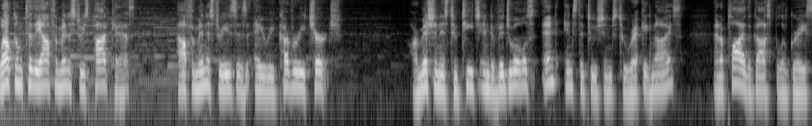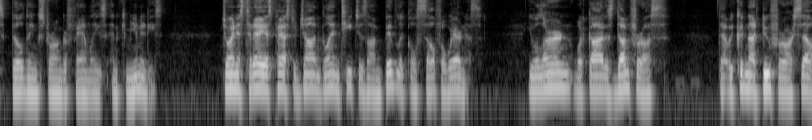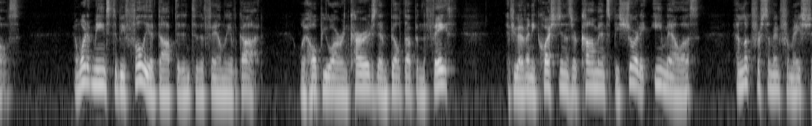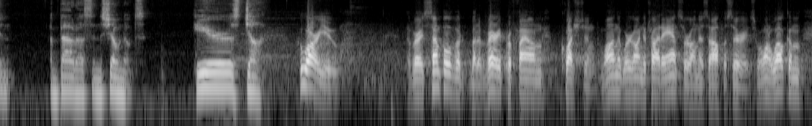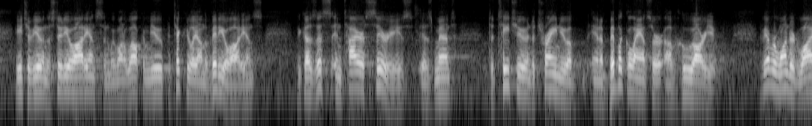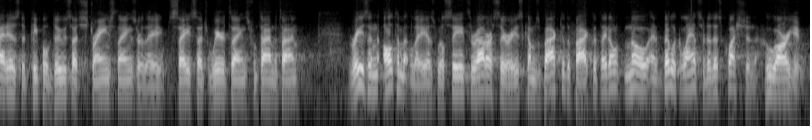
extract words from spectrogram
Welcome to the Alpha Ministries podcast. Alpha Ministries is a recovery church. Our mission is to teach individuals and institutions to recognize and apply the gospel of grace, building stronger families and communities. Join us today as Pastor John Glenn teaches on biblical self awareness. You will learn what God has done for us that we could not do for ourselves and what it means to be fully adopted into the family of God. We hope you are encouraged and built up in the faith. If you have any questions or comments, be sure to email us and look for some information about us in the show notes. Here's John. Who are you? A very simple but, but a very profound question, one that we're going to try to answer on this Alpha series. We want to welcome each of you in the studio audience, and we want to welcome you particularly on the video audience, because this entire series is meant to teach you and to train you in a biblical answer of who are you. Have you ever wondered why it is that people do such strange things or they say such weird things from time to time? The reason, ultimately, as we'll see throughout our series, comes back to the fact that they don't know a biblical answer to this question Who are you?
